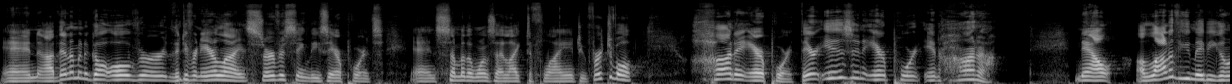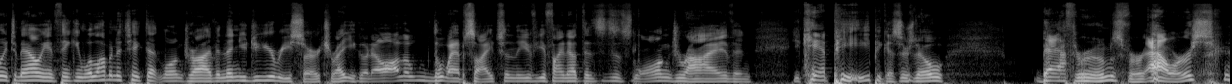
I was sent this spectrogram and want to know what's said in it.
And uh, then I'm going to go over the different airlines servicing these airports and some of the ones I like to fly into. First of all, Hana Airport. There is an airport in Hana. Now, a lot of you may be going to Maui and thinking, well, I'm going to take that long drive. And then you do your research, right? You go to all the, the websites and you find out that it's this long drive and you can't pee because there's no bathrooms for hours. uh,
